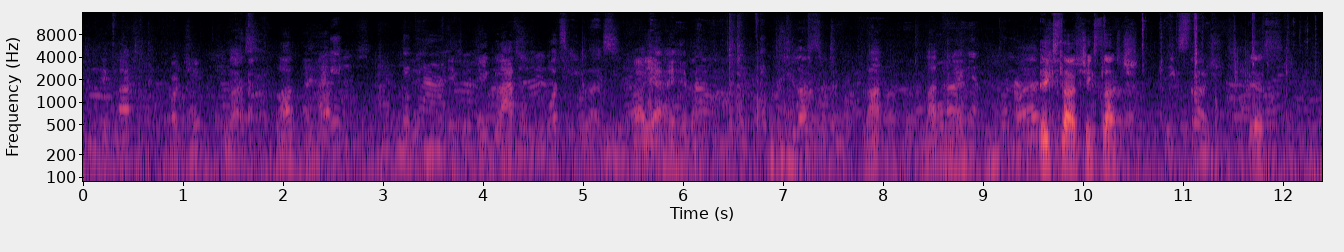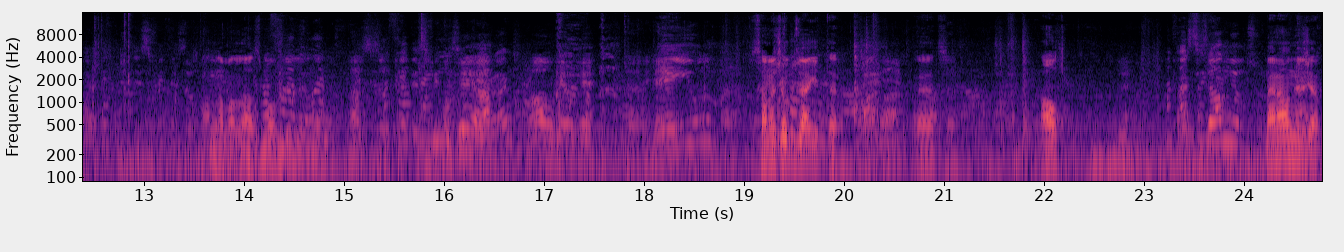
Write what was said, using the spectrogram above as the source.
giyemez. Bakayım. Ah yeah, I have. X large, X large. X large. Yes. Anlaman lazım oğlum dillerini. Okey ya. okay okay. He iyi oğlum bana. Sana çok güzel gitti. Evet. Al. Ha siz almıyor musun? Ben almayacağım.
